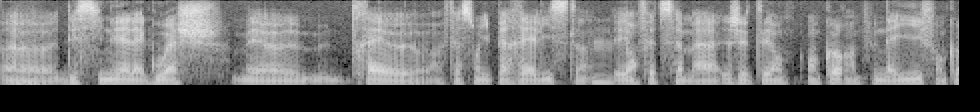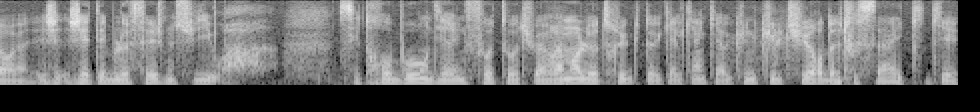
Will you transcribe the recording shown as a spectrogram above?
euh, dessinés à la gouache, mais très de façon hyper réaliste. Mm. Et en fait, ça m'a, j'étais encore un peu naïf, encore, j'ai été bluffé. Je me suis dit, waouh c'est trop beau, on dirait une photo. Tu vois vraiment le truc de quelqu'un qui a aucune culture de tout ça et qui, est,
